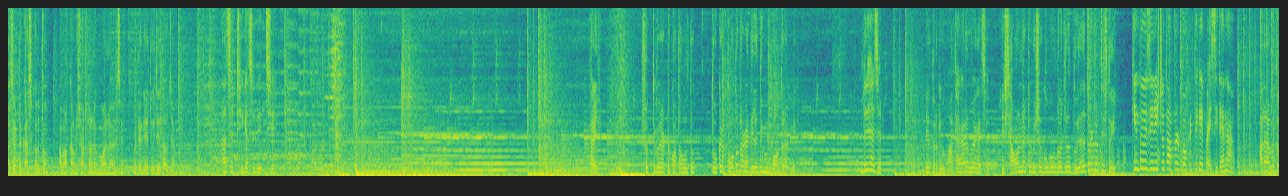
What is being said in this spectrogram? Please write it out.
আচ্ছা একটা কাজ করো তো। আমার কালো শার্টটা অনেক ময়লা হয়েছে। ওইটা দিয়ে ধুতে দাও, যাও। আচ্ছা ঠিক আছে দিচ্ছি। তাই সত্যি করে একটা কথা বলতো। তোকে কত টাকা দিলে তুই মুখ বন্ধ রাখবি? দুই হাজার। এই তোর কি মাথা খারাপ হয়ে গেছে? এই সামান্য একটা বিষয় গোপন করার জন্য দুই হাজার টাকা রাখছিস তুই? কিন্তু ওই জিনিসটা তো আপনার পকেট থেকেই পাইছি তাই না? আর আমি তো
